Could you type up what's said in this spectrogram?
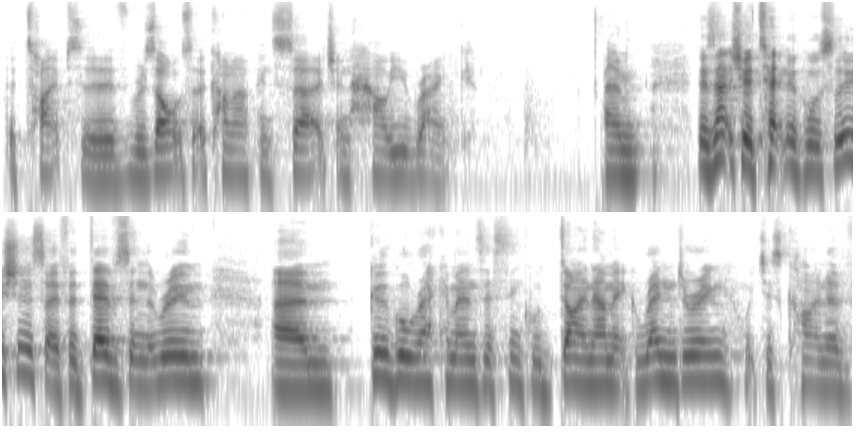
the types of results that come up in search and how you rank. Um, there's actually a technical solution. So for devs in the room, um, Google recommends this thing called dynamic rendering, which is kind of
